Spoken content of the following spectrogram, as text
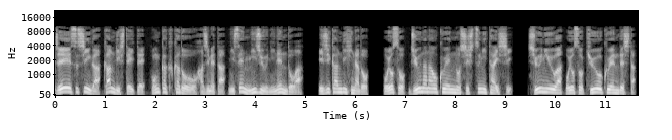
JSC が管理していて本格稼働を始めた2022年度は、維持管理費など、およそ17億円の支出に対し、収入はおよそ9億円でした。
